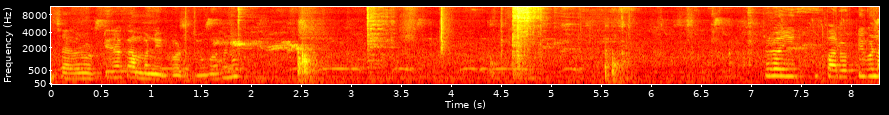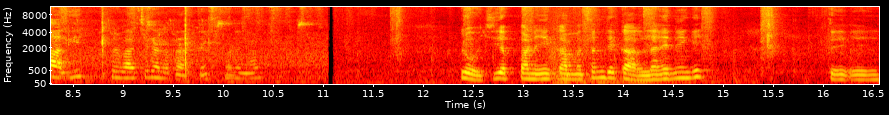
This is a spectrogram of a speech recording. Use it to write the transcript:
ਚਲ ਰੋਟੀ ਦਾ ਕੰਮ ਨਿਬੜ ਜੂਗਾ ਹਨਾ? ਚਲੋ ਜੀ, ਆਪਾਂ ਰੋਟੀ ਬਣਾ ਲਈ ਫਿਰ ਬਾਅਦ ਚ ਗੱਲ ਕਰਦੇ ਤੁਹਾਡੇ ਨਾਲ। ਲੋ ਜੀ, ਆਪਾਂ ਨੇ ਕੰਮ ਧੰਦੇ ਕਰ ਲਏ ਨੇਗੇ। ਤੇ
